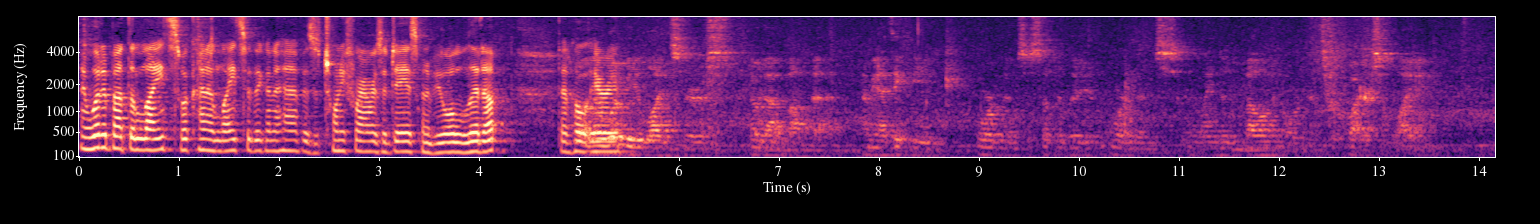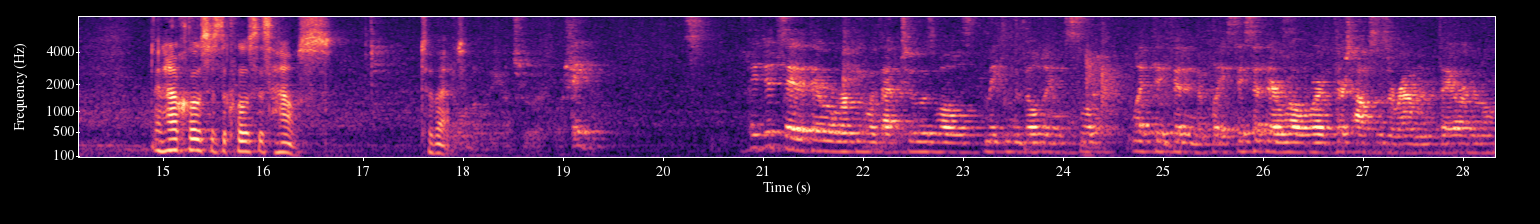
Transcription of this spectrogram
And what about the lights? What kind of lights are they gonna have? Is it 24 hours a day? It's gonna be all lit up, that whole Well, There area? will be lights, there's no doubt about that. I mean, I think the ordinance, the subdivision ordinance, and land development ordinance requires some lighting. And how close is the closest house to I that? don't know the answer to that question. They, they did say that they were working with that too, as well as making the buildings look like they fit into place. They said they're well aware that there's houses around them, that they are gonna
